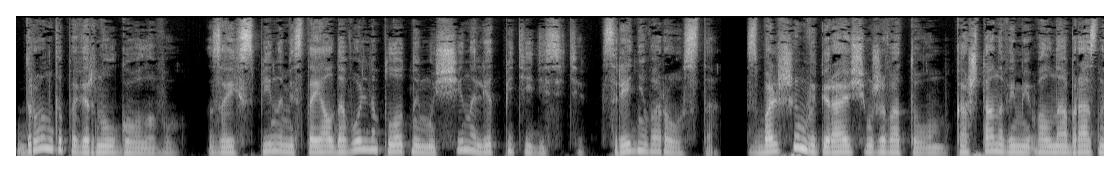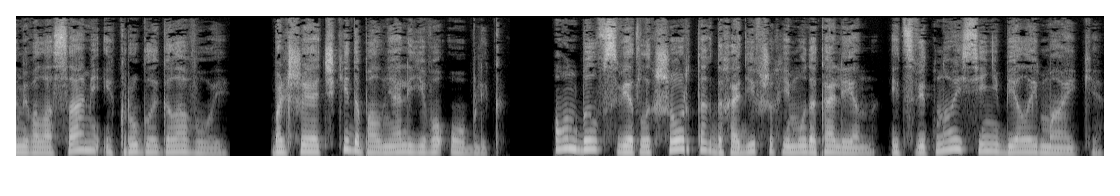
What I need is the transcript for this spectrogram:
Дронго повернул голову. За их спинами стоял довольно плотный мужчина лет пятидесяти, среднего роста, с большим выпирающим животом, каштановыми волнообразными волосами и круглой головой. Большие очки дополняли его облик. Он был в светлых шортах, доходивших ему до колен, и цветной сине-белой майке.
